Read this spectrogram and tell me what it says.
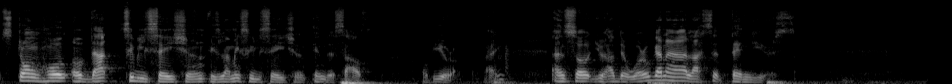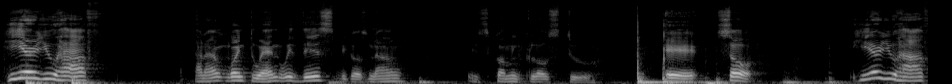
stronghold of that civilization, Islamic civilization, in the south of Europe, right? And so you have the War of Granada lasted 10 years. Here you have, and I'm going to end with this because now it's coming close to. Uh, so here you have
